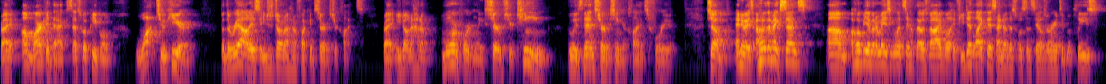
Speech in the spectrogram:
right? I'll market that because that's what people want to hear. But the reality is you just don't know how to fucking service your clients, right? You don't know how to, more importantly, service your team, who is then servicing your clients for you. So, anyways, I hope that makes sense. Um, I hope you have an amazing Wednesday. I hope that was valuable. If you did like this, I know this wasn't sales oriented, but please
